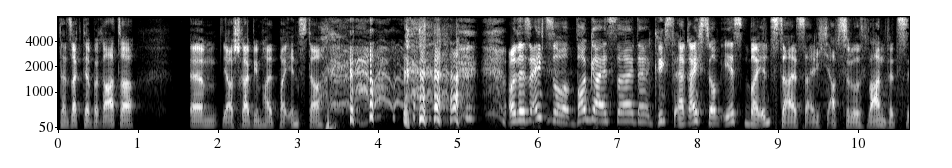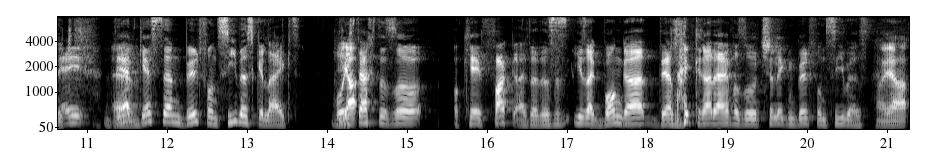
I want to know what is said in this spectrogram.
dann sagt der Berater, ähm, ja, schreib ihm halt bei Insta. und das ist echt so, Bonga ist da, da kriegst, erreichst du am ehesten bei Insta, ist eigentlich absolut wahnwitzig. Ey, der ähm, hat gestern ein Bild von Siebes geliked, wo ja. ich dachte so, okay, fuck, Alter, das ist Isaac Bonga, der liked gerade einfach so chillig ein Bild von Siebes. Oh ja,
